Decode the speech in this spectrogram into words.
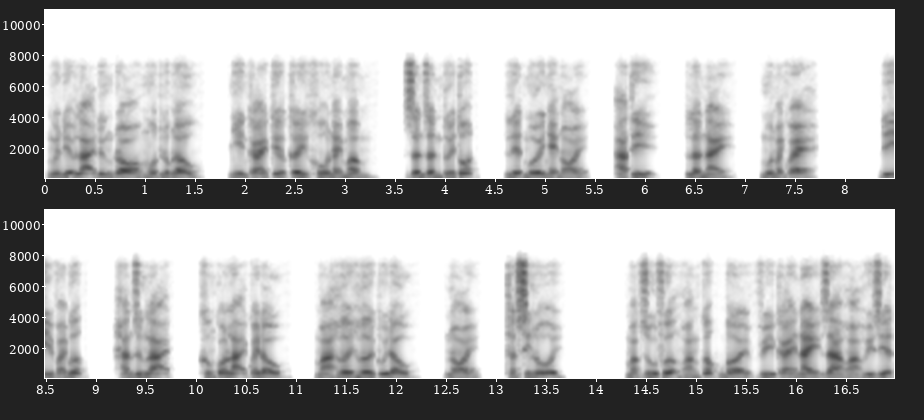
Nguyên điệu lại đứng đó một lúc lâu, nhìn cái kia cây khô nảy mầm, dần dần tươi tốt, liệt mới nhẹ nói, A tỷ, lần này, muốn mạnh khỏe. Đi vài bước, hắn dừng lại, không có lại quay đầu, mà hơi hơi cúi đầu, nói, thật xin lỗi. Mặc dù Phượng Hoàng Cốc bởi vì cái này ra hỏa hủy diệt,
